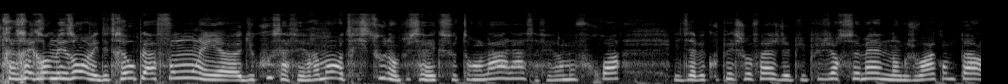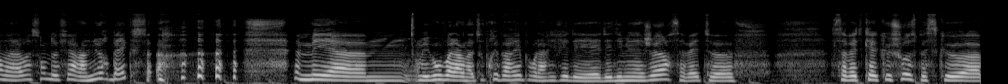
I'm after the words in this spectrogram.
très très grande maison avec des très hauts plafonds et euh, du coup ça fait vraiment tristoun. En plus avec ce temps là là ça fait vraiment froid. Ils avaient coupé le chauffage depuis plusieurs semaines donc je vous raconte pas on a l'impression de faire un urbex. Mais euh, mais bon voilà on a tout préparé pour l'arrivée des, déménageurs. Ça va être euh, ça va être quelque chose parce que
